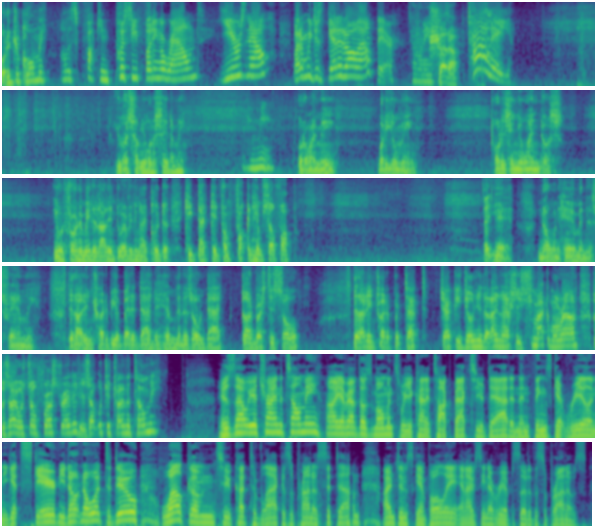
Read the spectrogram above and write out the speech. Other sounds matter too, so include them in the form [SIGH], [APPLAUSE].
What did you call me? All this fucking pussyfooting around. Years now? Why don't we just get it all out there? Tony. Shut up. Tony! You got something you want to say to me? What do you mean? What do I mean? What do you mean? All these innuendos. You inferring to me that I didn't do everything I could to keep that kid from fucking himself up? That, yeah, knowing him and his family. That I didn't try to be a better dad to him than his own dad. God rest his soul. That I didn't try to protect Jackie Jr., that I didn't actually smack him around because I was so frustrated. Is that what you're trying to tell me? Is that what you're trying to tell me? Oh, you ever have those moments where you kind of talk back to your dad and then things get real and you get scared and you don't know what to do? Welcome to Cut to Black, a Sopranos sit down. I'm Jim Scampoli, and I've seen every episode of The Sopranos.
